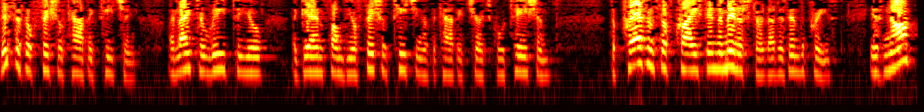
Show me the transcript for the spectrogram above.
This is official Catholic teaching. I'd like to read to you again from the official teaching of the Catholic Church quotation. The presence of Christ in the minister, that is in the priest, is not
